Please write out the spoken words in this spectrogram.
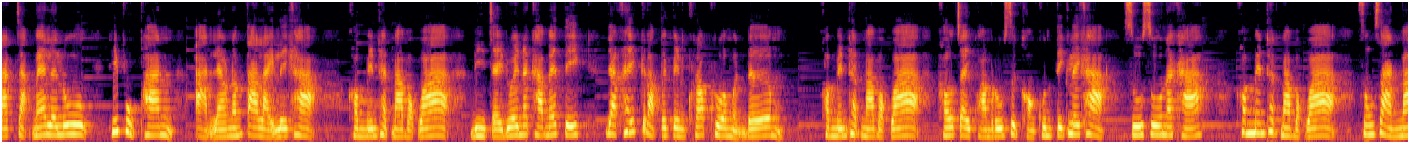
รักจากแม่และลูก ที่ผูกพันอ่านแล้วน้ำตาไหลเลยค่ะ คอมเมนต์ถัดมาบอกว่า ดีใจด้วยนะคะแม่ติ๊ก อยากให้กลับไปเป็นครอบครัวเหมือนเดิม คอมเมนต์ถัดมาบอกว่า เข้าใจความรู้สึกของคุณติ๊กเลยค่ะ สู้ๆนะคะ คอมเมนต์ถัดมาบอกว่า สงสารม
